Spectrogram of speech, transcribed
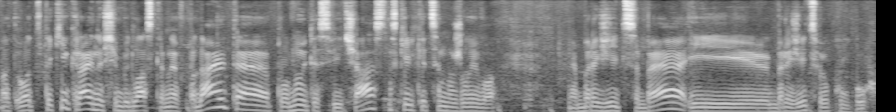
От, от в такі крайнощі, будь ласка, не впадайте, плануйте свій час, наскільки це можливо. Бережіть себе і бережіть свою кукуху.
